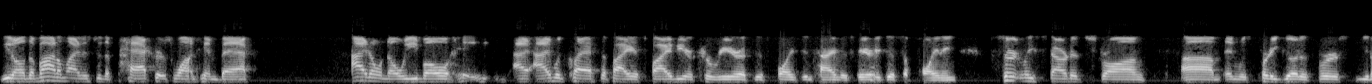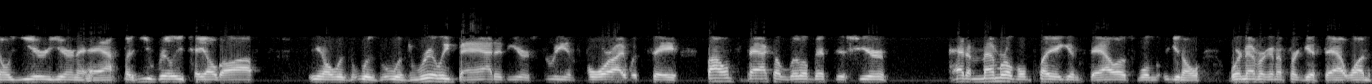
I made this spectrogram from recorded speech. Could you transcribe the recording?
you know, the bottom line is, do the Packers want him back? I don't know, Evo. I, I would classify his five year career at this point in time as very disappointing. Certainly started strong um, and was pretty good his first, you know, year, year and a half, but he really tailed off. You know, was was was really bad in years three and four. I would say bounced back a little bit this year. Had a memorable play against Dallas. Well, you know, we're never going to forget that one.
